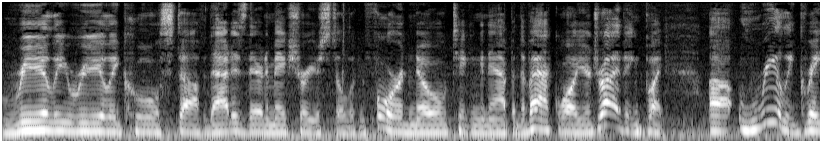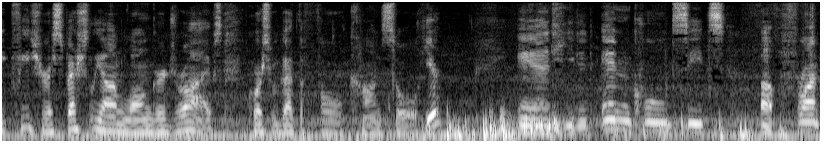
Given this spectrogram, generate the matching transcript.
Really, really cool stuff. That is there to make sure you're still looking forward. No taking a nap in the back while you're driving, but Uh, really great feature, especially on longer drives. Of course, we've got the full console here and heated and cooled seats up front.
